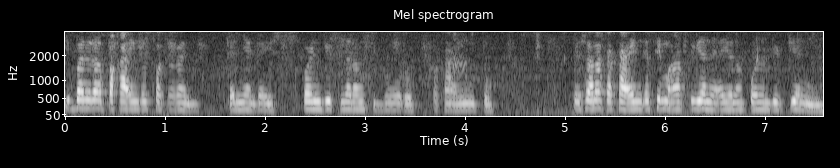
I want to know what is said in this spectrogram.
iba na lang pakain ko sa kanya guys. Corn beef na lang siguro pakain ko. Pero sana kakain kasi maarte yan eh. Ayaw ng corned beef yan eh.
